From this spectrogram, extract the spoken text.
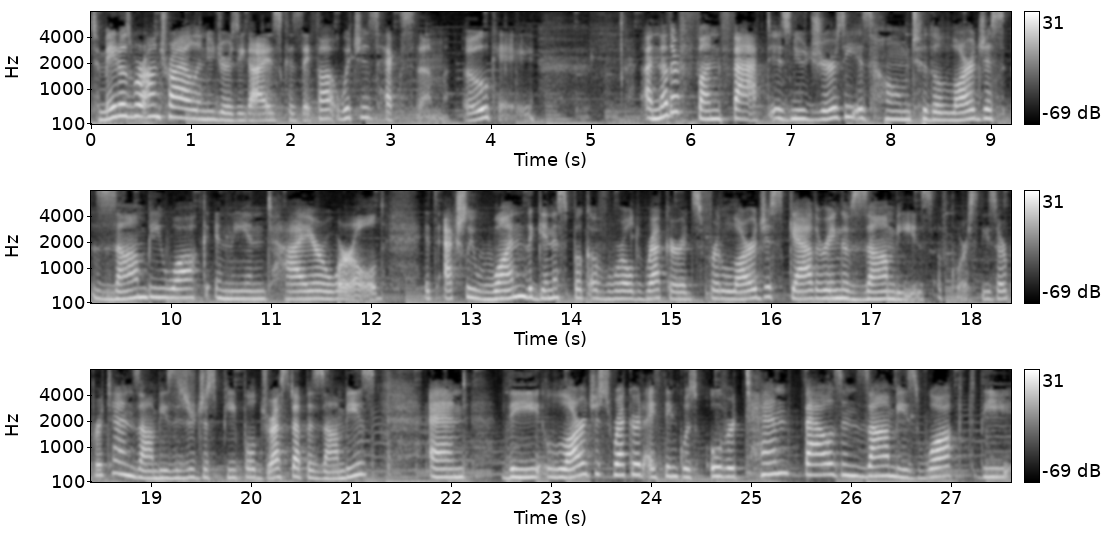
tomatoes were on trial in New Jersey, guys, because they thought witches hexed them. Okay. Another fun fact is New Jersey is home to the largest zombie walk in the entire world. It's actually won the Guinness Book of World Records for largest gathering of zombies. Of course, these are pretend zombies, these are just people dressed up as zombies. And the largest record, I think, was over 10,000 zombies walked the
